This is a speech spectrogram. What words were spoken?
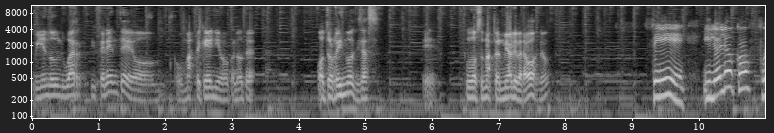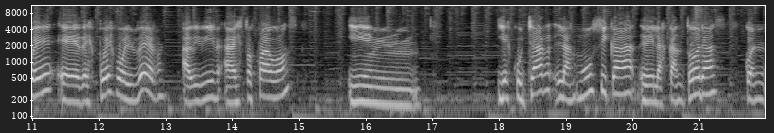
viniendo de un lugar diferente o como más pequeño o con otra, otro ritmo, quizás eh, pudo ser más permeable para vos, ¿no? Sí, y lo loco fue eh, después volver a vivir a estos pagos y, y escuchar la música de las cantoras con,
